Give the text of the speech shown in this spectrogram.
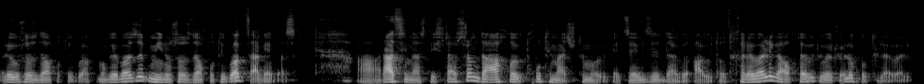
+25 გვაქვს მოგებაზე, -25 გვაქვს წაგებაზე. რაც იმას ნიშნავს, რომ დაახლოებით 5 მატჩი თუ მოვიგეთ ზედიზედ დავიყავით 4 ლეველი, გავხდებით უეჭველი 5 ლეველი.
